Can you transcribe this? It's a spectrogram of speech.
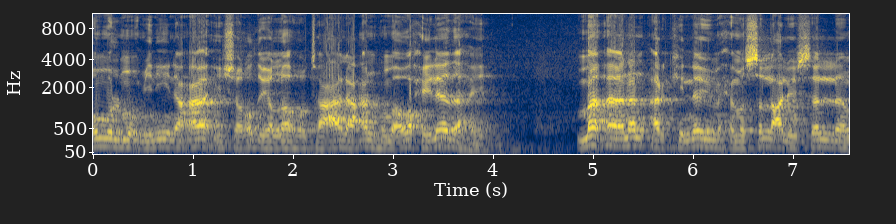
Umulmu'miniina caa-isha radia allahu tacaala canhuma waxay leedahay ma aanan arkin nebi moxamed sal alla alay wasalam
